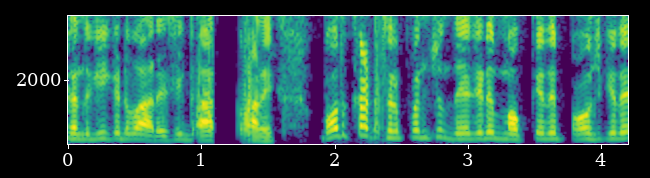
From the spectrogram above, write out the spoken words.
ਗੰਦਗੀ ਕਢਵਾ ਰਹੇ ਸੀ, ਗਾਰ ਕਢਵਾ ਰਹੇ, ਬਹੁਤ ਘੱਟ ਸਰਪੰਚ ਹੁੰਦੇ ਆ ਜਿਹੜੇ ਮੌਕੇ ਤੇ ਪਹੁੰਚ ਕੇ ਤੇ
